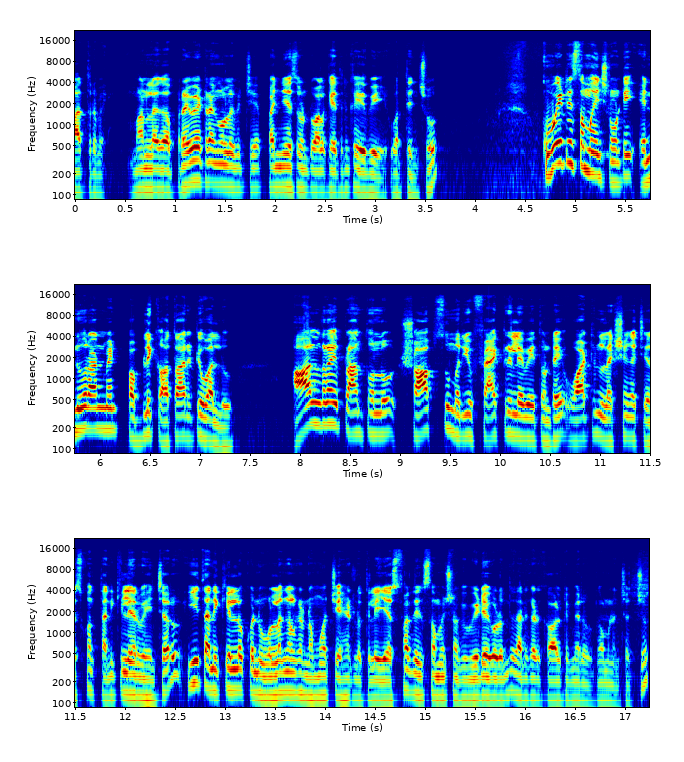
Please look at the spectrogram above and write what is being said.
మాత్రమే. మనలాగా ప్రైవేట్ రంగంలో ఇచ్చే వాళ్ళకైతే ఇవి వర్తించు కువైట్కి సంబంధించినటువంటి ఎన్విరాన్మెంట్ పబ్లిక్ అథారిటీ వాళ్ళు ఆల్రాయ్ ప్రాంతంలో షాప్స్ మరియు ఫ్యాక్టరీలు ఏవైతే ఉంటాయో వాటిని లక్ష్యంగా చేసుకొని తనిఖీలు నిర్వహించారు. ఈ తనిఖీల్లో కొన్ని ఉల్లంఘనలు నమోదు చేసినట్లు తెలియజేస్తున్నారు. దీనికి సంబంధించిన ఒక వీడియో కూడా ఉంది. దానికంటే కావాలంటే మీరు గమనించవచ్చు.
